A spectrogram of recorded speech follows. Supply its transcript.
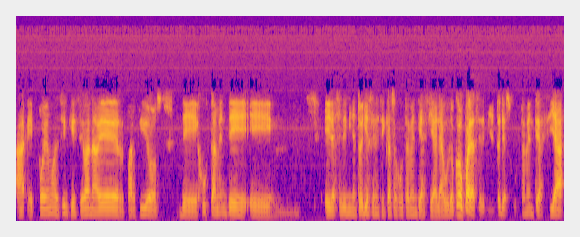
ah, eh, podemos decir que se van a ver partidos de justamente eh, eh, las eliminatorias en este caso justamente hacia la Eurocopa, las eliminatorias justamente hacia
